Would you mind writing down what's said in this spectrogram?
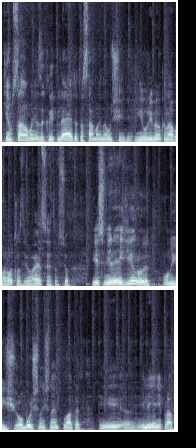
тем самым они закрепляют это самое научение. И у ребенка наоборот развивается это все. Если не реагирует, он еще больше начинает плакать. И, э, или я не прав?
